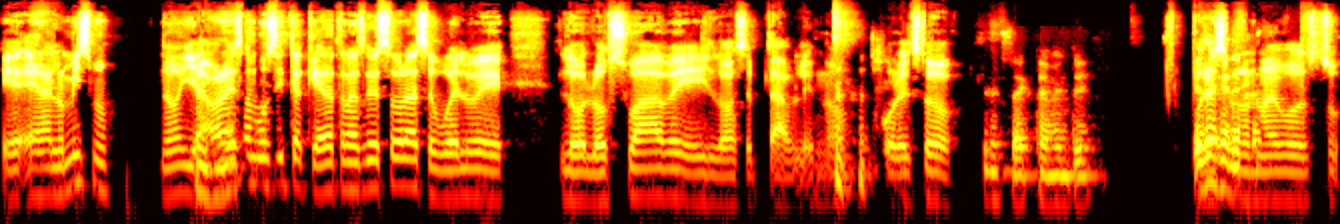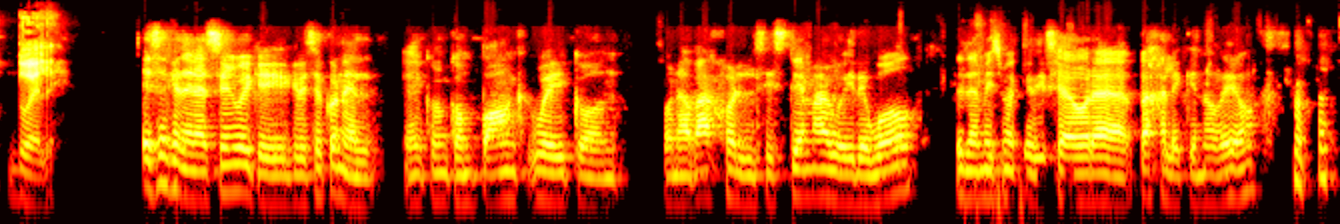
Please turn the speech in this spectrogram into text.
e, era lo mismo, ¿no? Y ahora esa música que era transgresora se vuelve lo, lo, suave y lo aceptable, ¿no? Por eso. Exactamente. Por eso lo nuevo duele. Esa generación, güey, que creció con el, eh, con, con punk, güey, con, con abajo el sistema, güey, de Wall, es la misma que dice ahora, bájale que no veo.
